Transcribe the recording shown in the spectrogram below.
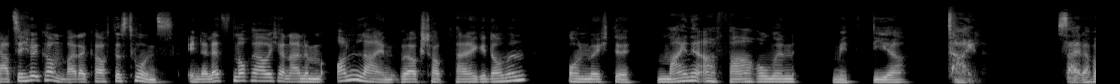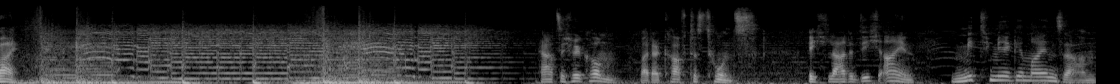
Herzlich willkommen bei der Kraft des Tuns. In der letzten Woche habe ich an einem Online-Workshop teilgenommen und möchte meine Erfahrungen mit dir teilen. Sei dabei. Herzlich willkommen bei der Kraft des Tuns. Ich lade dich ein, mit mir gemeinsam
